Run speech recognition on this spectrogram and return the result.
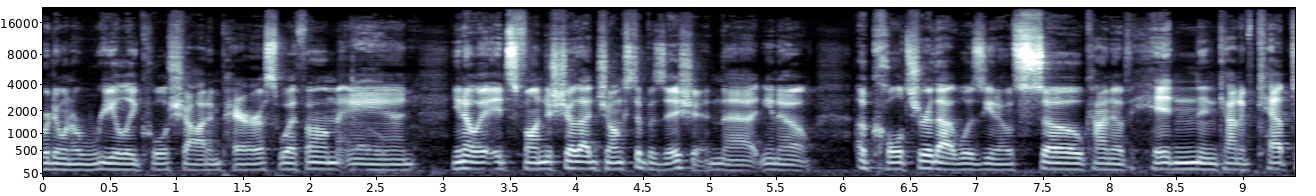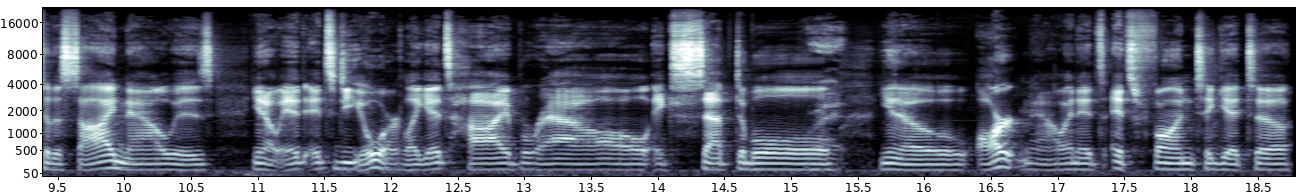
we're doing a really cool shot in Paris with them. And, you know, it's fun to show that juxtaposition that, you know, a culture that was, you know, so kind of hidden and kind of kept to the side now is, you know, it, it's Dior. Like, it's highbrow, acceptable, Right. You know, art now. And it's, it's fun to get to,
